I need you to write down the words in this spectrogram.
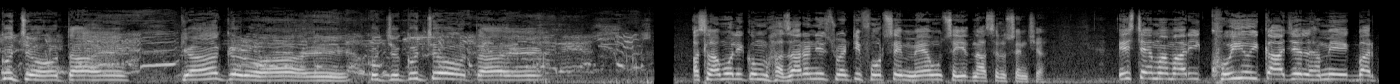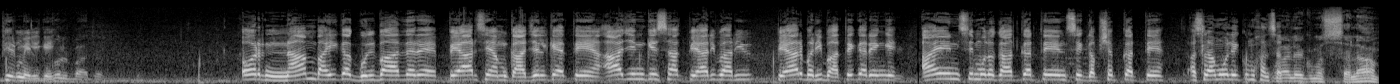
कुछ होता है क्या करो आए? कुछ कुछ होता है। वालेकुम हज़ारा न्यूज़ 24 से मैं हूँ सैयद नासिर हुसैन शाह। इस टाइम हमारी खोई हुई काजल हमें एक बार फिर मिल गई। और नाम भाई का गुल बहादुर है प्यार से हम काजल कहते हैं। आज इनके साथ प्यारी भारी प्यार भरी बातें करेंगे। आए इनसे मुलाकात करते हैं इनसे गपशप करते हैं। अस्सलाम वालेकुम खान साहब। वालेकुम अस्सलाम।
